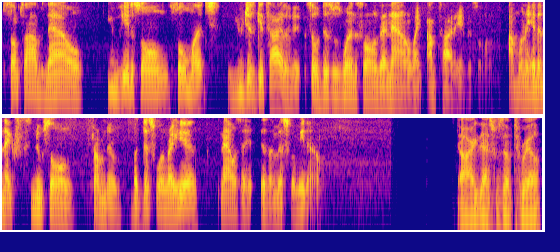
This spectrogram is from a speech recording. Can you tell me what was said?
sometimes now you hear the song so much, you just get tired of it. So this was one of the songs that now, like, I'm tired of hearing this song. I'm gonna hear the next new song from them, but this one right here, now is a is a miss for me now. All right, that's what's up, Terrell.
